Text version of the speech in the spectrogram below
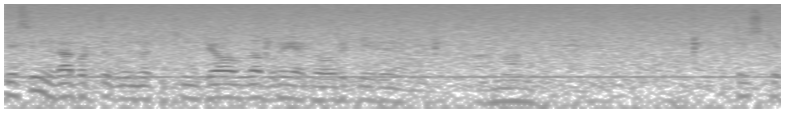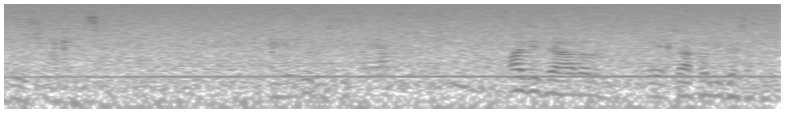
kesin Robert'ı bulmak için Joel'la buraya doğru geri. Aman. Keşke bu işi bilsem. Hadi dağılalım. Etrafa bir göz atalım.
